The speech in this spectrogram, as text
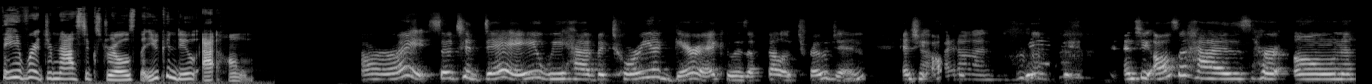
favorite gymnastics drills that you can do at home. All right. So today we have Victoria Garrick, who is a fellow Trojan, and she yeah, also, right and she also has her own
